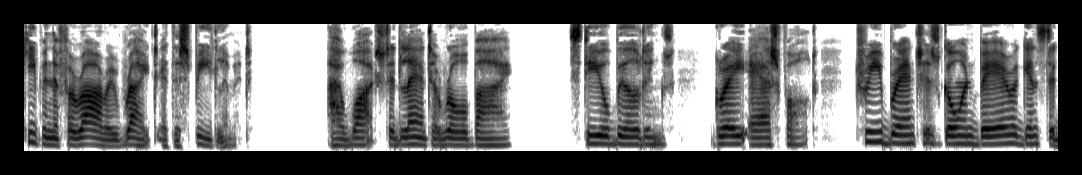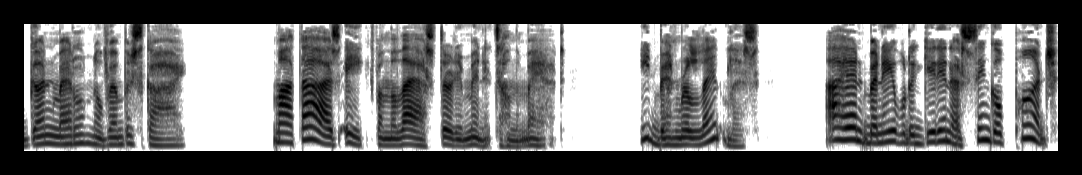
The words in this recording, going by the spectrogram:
keeping the Ferrari right at the speed limit. I watched Atlanta roll by. Steel buildings, gray asphalt, tree branches going bare against a gunmetal November sky. My thighs ached from the last thirty minutes on the mat. He'd been relentless. I hadn't been able to get in a single punch,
